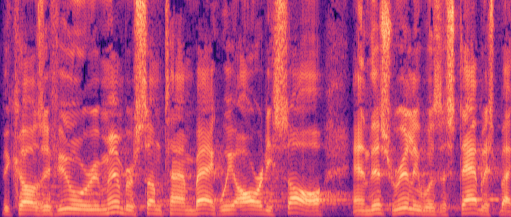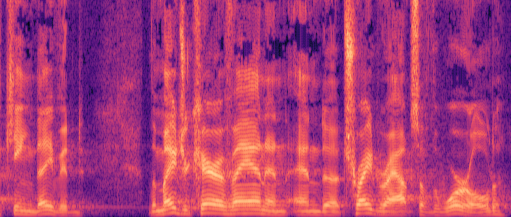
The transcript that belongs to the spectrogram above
Because if you will remember some time back, we already saw, and this really was established by King David, the major caravan and, and uh, trade routes of the world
